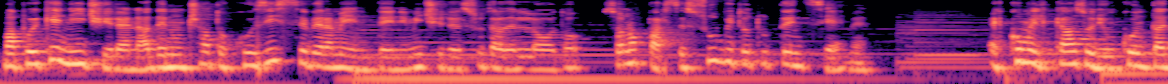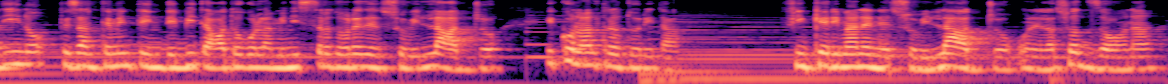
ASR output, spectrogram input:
ma poiché Nichiren ha denunciato così severamente i nemici del Sutra del Loto, sono apparse subito tutte insieme. È come il caso di un contadino pesantemente indebitato con l'amministratore del suo villaggio e con altre autorità. Finché rimane nel suo villaggio o nella sua zona,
